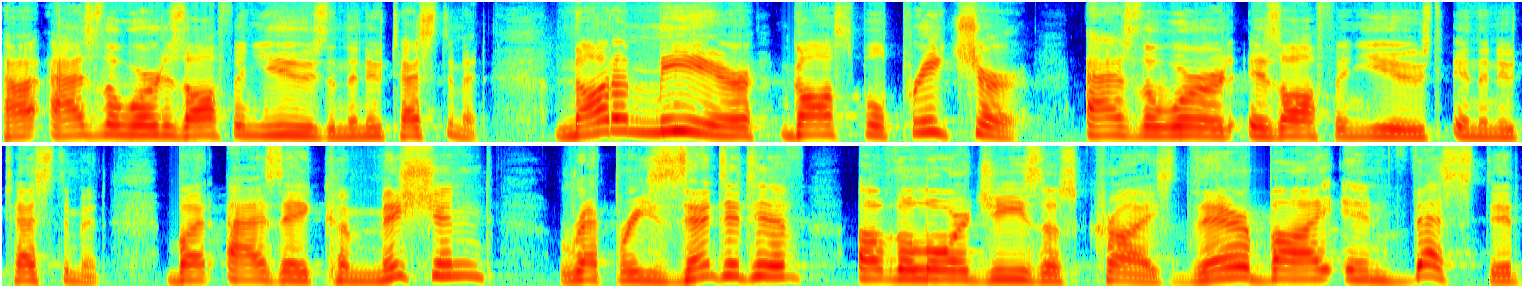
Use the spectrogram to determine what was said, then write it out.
as the word is often used in the New Testament, not a mere gospel preacher, as the word is often used in the New Testament, but as a commissioned representative of the Lord Jesus Christ, thereby invested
